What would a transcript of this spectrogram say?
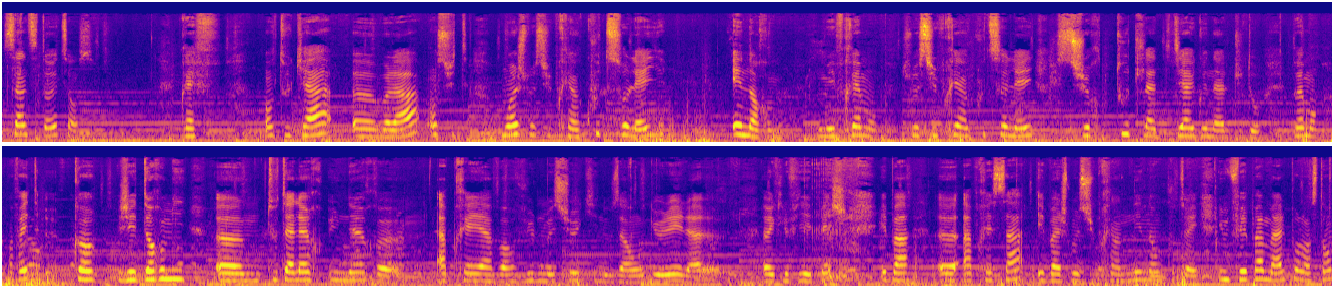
Ça, c'est dans l'autre sens. Bref, en tout cas, voilà. Ensuite, moi, je me suis pris un coup de soleil énorme. Mais vraiment, je me suis pris un coup de soleil sur toute la diagonale du dos. Vraiment. En fait, euh, quand j'ai dormi euh, tout à l'heure, une heure euh, après avoir vu le monsieur qui nous a engueulé avec le filet de pêche, et bah euh, après ça, et bah je me suis pris un énorme coup de soleil. Il me fait pas mal pour l'instant,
